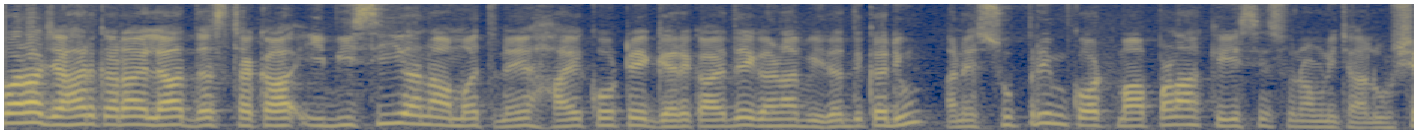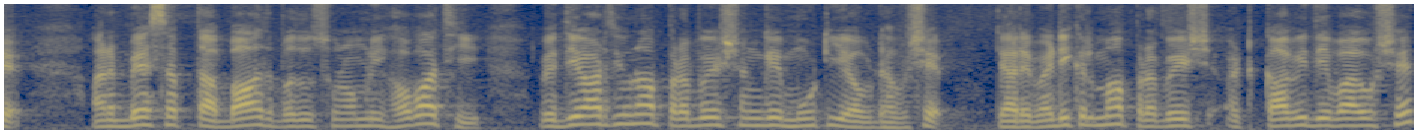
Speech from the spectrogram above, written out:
દ્વારા જાહેર કરાયેલા દસ ટકા ઈબીસી અનામતને હાઈકોર્ટે ગેરકાયદે ગણાવી રદ કર્યું અને સુપ્રીમ કોર્ટમાં પણ આ કેસની સુનાવણી ચાલુ છે. અને બે સપ્તાહ બાદ વધુ સુનાવણી હોવાથી વિદ્યાર્થીઓના પ્રવેશ અંગે મોટી અવઢવ છે. ત્યારે મેડિકલમાં પ્રવેશ અટકાવી દેવાયો છે.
